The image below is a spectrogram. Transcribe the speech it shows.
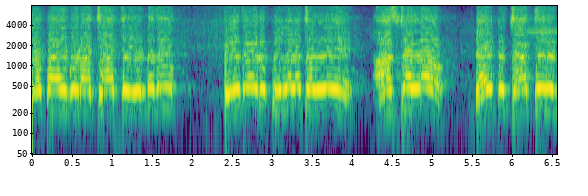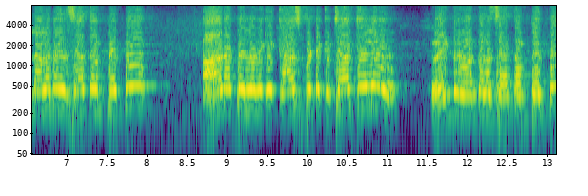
రూపాయి కూడా ఛార్జీ ఉండదు. పేదోడు పిల్లల చదివే హాస్టల్లో డైట్ ఛార్జీలు నలభై శాతం పెంపు ఆడపిల్లలకి కాస్మెటిక్ ఛార్జీలు రెండు వందల శాతం పెంపు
